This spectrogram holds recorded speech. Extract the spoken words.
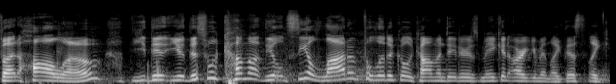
but hollow. You, you, this will come up. You'll see a lot of political commentators make an argument like this. Like,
